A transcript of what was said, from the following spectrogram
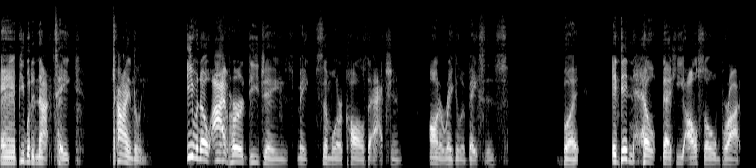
And people did not take kindly. Even though I've heard DJs make similar calls to action on a regular basis. But it didn't help that he also brought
